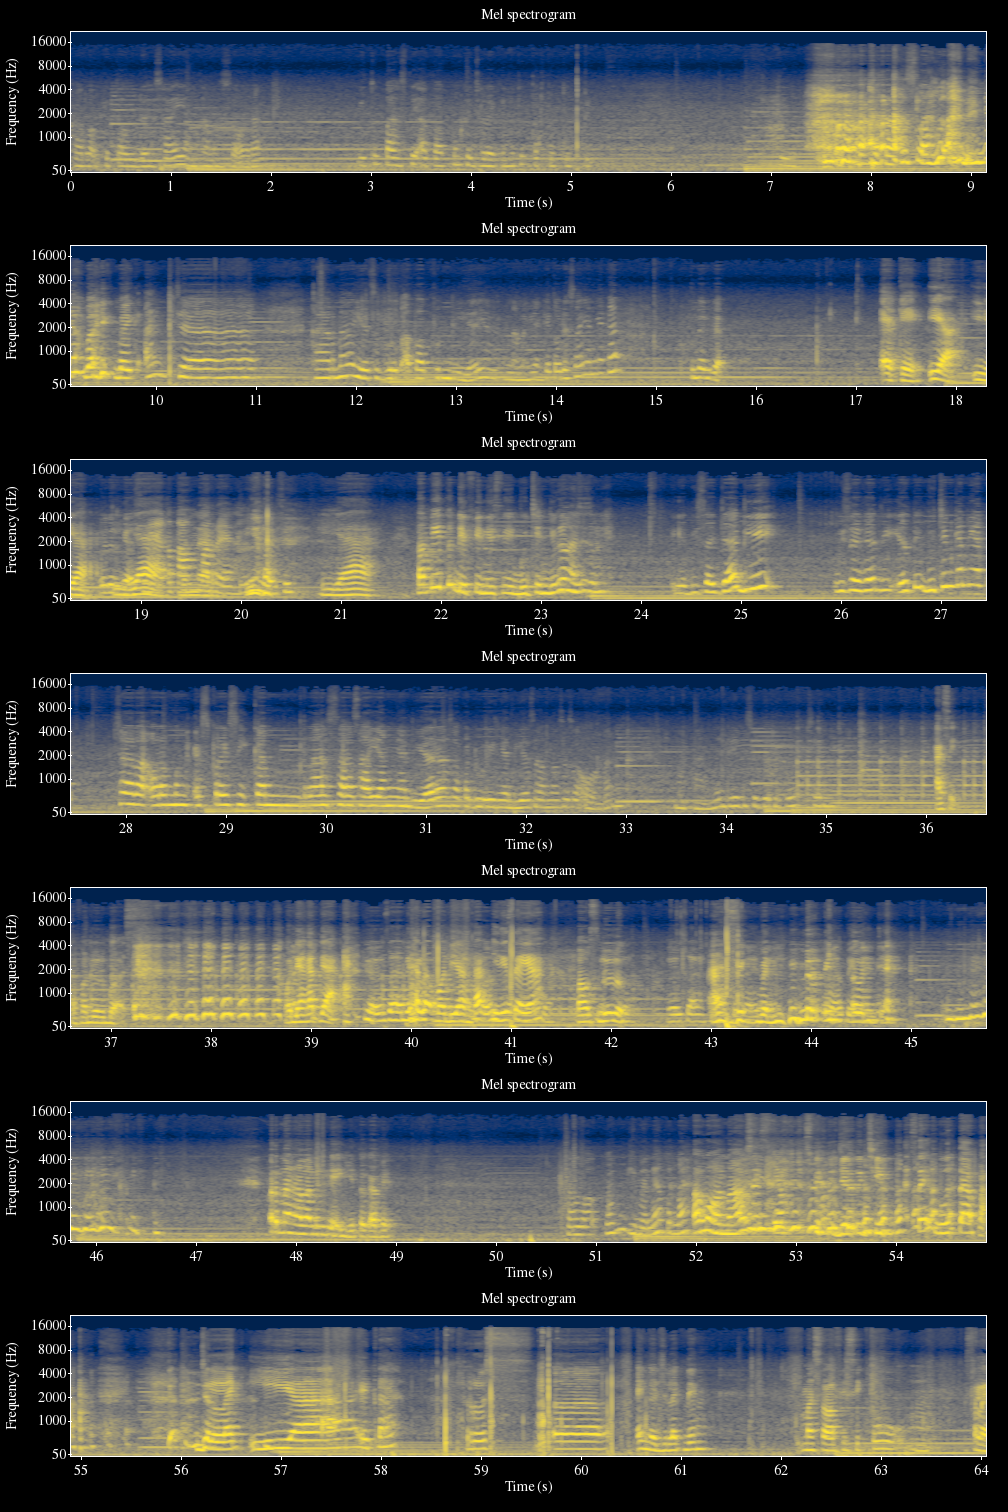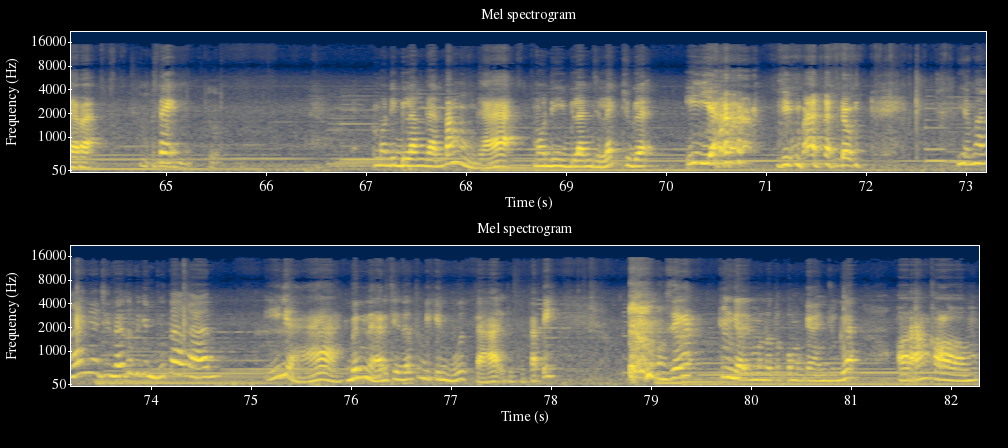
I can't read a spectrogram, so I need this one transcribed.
kalau kita udah sayang sama seseorang, itu pasti apa pun kejelekan itu tertutupi. Itu. Kita tuh selalu adanya baik-baik aja. Karena ya seburuk apa pun dia yang namanya kita udah sayang ya kan? Bener gak? Oke, iya, iya, Bener nggak iya, sih? Kayak ketampar bener. ya? Iya, sih? iya. Tapi itu definisi bucin juga nggak sih sebenarnya? ya bisa jadi bisa jadi ya, tapi bucin kan ya cara orang mengekspresikan rasa sayangnya dia rasa pedulinya dia sama seseorang makanya dia bisa jadi bucin Asik, telepon dulu bos. mau diangkat gak? nggak usah deh Kalau mau diangkat, ini usah, saya usah. pause dulu. usah Asik bener aja. Pernah ngalamin kayak gitu, Kafe? kalau kamu gimana pernah Oh, mohon maaf sih setiap, setiap jatuh cinta saya buta, Pak. Jelek iya, ya kan? Terus eh eh nggak jelek, Deng. Masalah fisik tuh mm, selera. Maksudnya mau dibilang ganteng enggak, mau dibilang jelek juga iya. Gimana dong? ya makanya cinta itu bikin buta kan Iya, benar cinta tuh bikin buta gitu. Tapi maksudnya nggak menutup kemungkinan juga orang kalau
